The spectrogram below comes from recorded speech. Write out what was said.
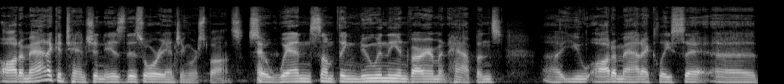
automatic attention is this orienting response. So when something new in the environment happens, uh, you automatically say, uh,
